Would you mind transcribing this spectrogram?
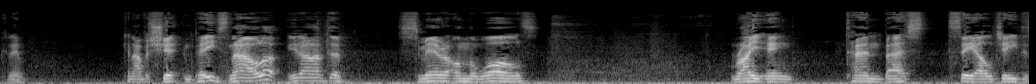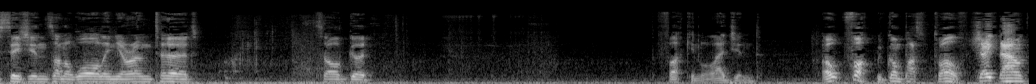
Look at him. Can have a shit in peace now. Look, you don't have to smear it on the walls. Writing 10 best CLG decisions on a wall in your own turd. It's all good. Fucking legend. Oh, fuck, we've gone past 12. Shakedown!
